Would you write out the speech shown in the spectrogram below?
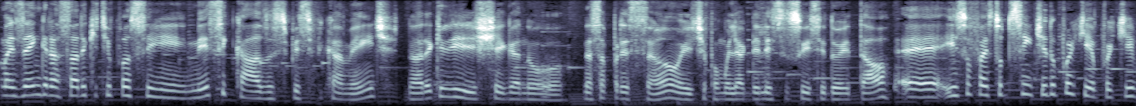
Mas é engraçado que, tipo assim, nesse caso especificamente, na hora que ele chega no, nessa pressão e, tipo, a mulher dele se suicidou e tal. É, isso faz todo sentido, por quê? Porque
